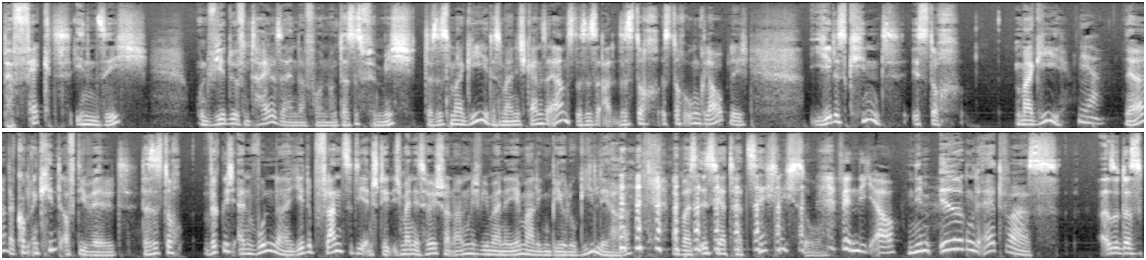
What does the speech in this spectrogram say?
perfekt in sich und wir dürfen Teil sein davon. Und das ist für mich, das ist Magie. Das meine ich ganz ernst. Das ist, das ist doch, ist doch unglaublich. Jedes Kind ist doch Magie. Ja. Ja, da kommt ein Kind auf die Welt. Das ist doch wirklich ein Wunder. Jede Pflanze, die entsteht. Ich meine, jetzt höre ich schon an mich wie meine ehemaligen Biologielehrer, aber es ist ja tatsächlich so. Finde ich auch. Nimm irgendetwas. Also das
